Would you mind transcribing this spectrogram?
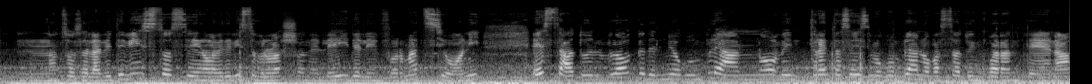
mm, non so se l'avete visto, se non l'avete visto ve lo lascio nelle i delle informazioni, è stato il vlog del mio compleanno, 36 compleanno passato in quarantena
